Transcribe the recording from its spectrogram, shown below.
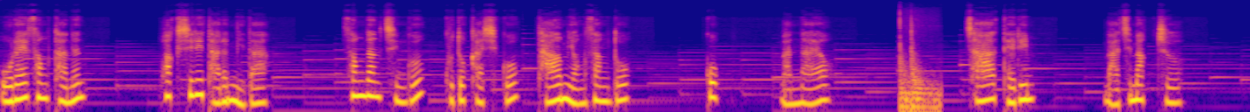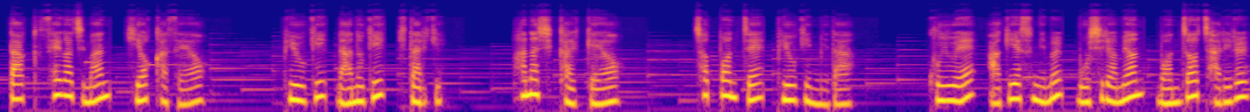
올해 성탄은 확실히 다릅니다. 성당 친구 구독하시고 다음 영상도 꼭 만나요. 자, 대림. 마지막 주. 딱 세 가지만 기억하세요. 비우기, 나누기, 기다리기. 하나씩 할게요. 첫 번째, 비우기입니다. 구유의 아기 예수님을 모시려면 먼저 자리를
